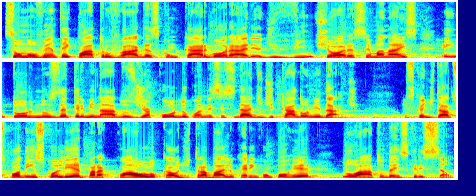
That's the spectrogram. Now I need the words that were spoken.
São 94 vagas com carga horária de 20 horas semanais em turnos determinados de acordo com a necessidade de cada unidade. Os candidatos podem escolher para qual local de trabalho querem concorrer no ato da inscrição.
